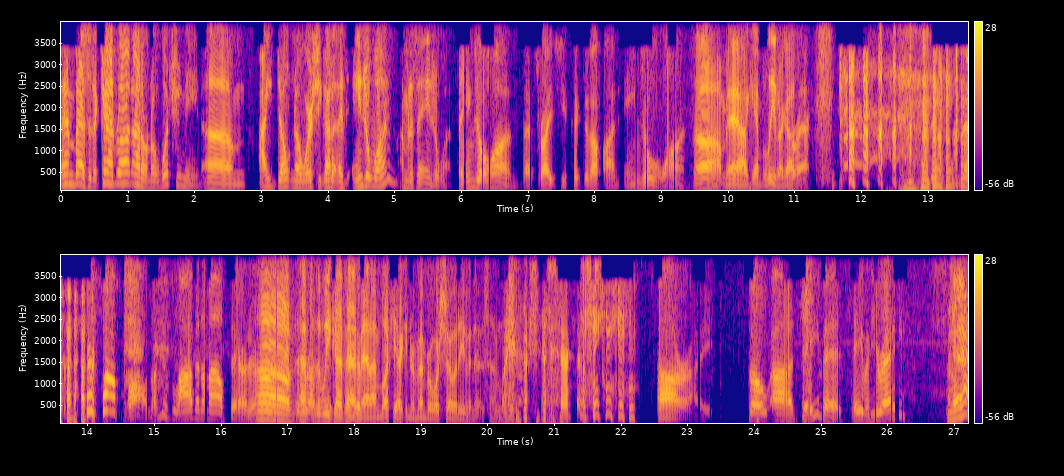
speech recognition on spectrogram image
Ambassador Catrot, I don't know what you mean. Um, I don't know where she got it. Angel One? I'm going to say Angel One. Angel One. That's right. She picked it up on Angel One. Oh man, I can't believe I got Correct. that. They're softballs. I'm just lobbing them out there. They're, oh, they're after the week I've had, man, I'm lucky I can remember what show it even is. I'm like, All right. So, uh, David, David, you ready? yeah.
